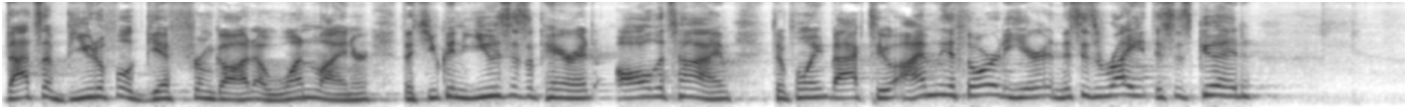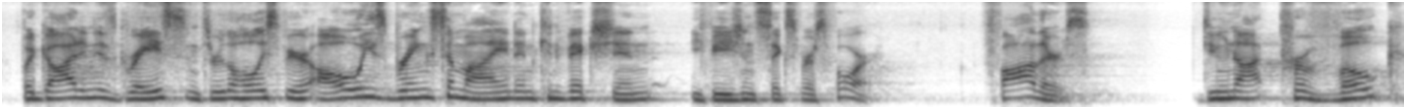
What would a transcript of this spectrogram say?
That's a beautiful gift from God, a one liner that you can use as a parent all the time to point back to, I'm the authority here, and this is right, this is good. But God, in His grace and through the Holy Spirit, always brings to mind and conviction Ephesians 6, verse 4. Fathers, do not provoke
